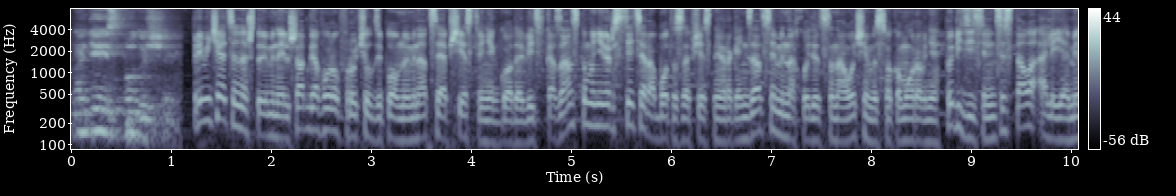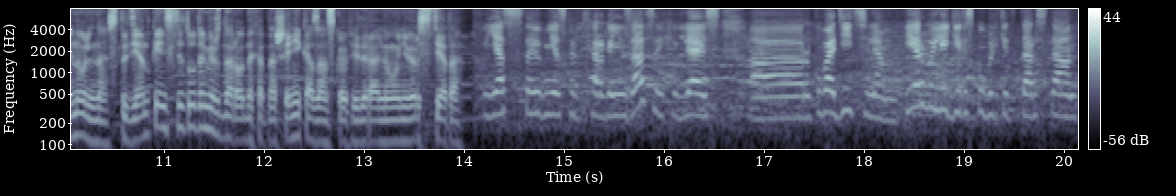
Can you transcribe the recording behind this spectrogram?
надеюсь, будущее. Примечательно, что именно Ильшат Гафуров вручил диплом номинации «Общественник года», ведь в Казанском университете работа с общественными организациями находится на очень высоком уровне. Победительницей стала Алия Минульна, студентка Института международных отношений Казанского федерального университета. Я состою в нескольких организациях, являюсь э, руководителем Первой лиги Республики Татарстан,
